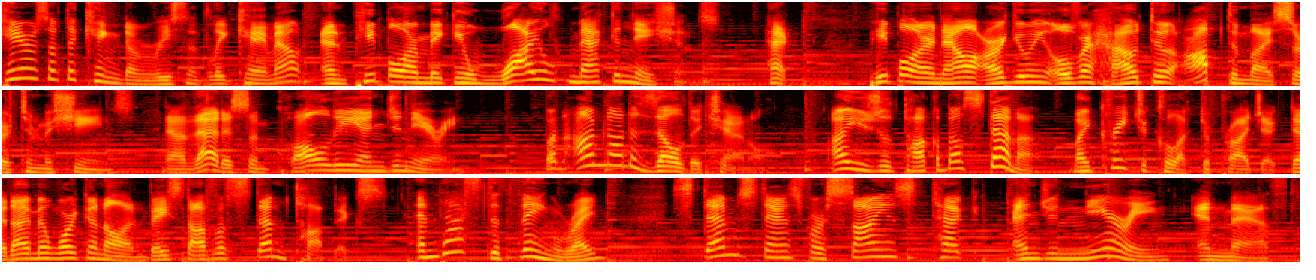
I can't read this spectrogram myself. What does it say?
Tears of the Kingdom recently came out, and people are making wild machinations. Heck, people are now arguing over how to optimize certain machines. Now that is some quality engineering. But I'm not a Zelda channel. I usually talk about Stemma, my creature collector project that I've been working on based off of STEM topics. And that's the thing, right? STEM stands for science, tech, engineering, and math.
